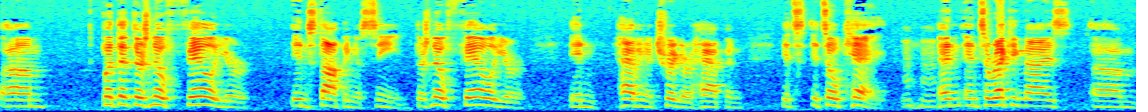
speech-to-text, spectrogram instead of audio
Um, but that there's no failure in stopping a scene. There's no failure in having a trigger happen. It's it's okay, Mhm. and and to recognize, um,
